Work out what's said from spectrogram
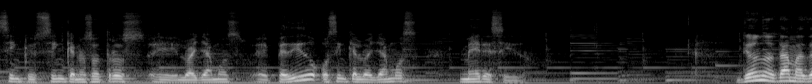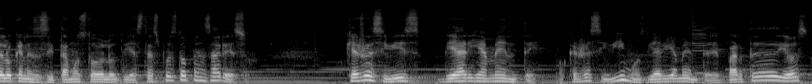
sin que, sin que nosotros eh, lo hayamos eh, pedido o sin que lo hayamos merecido. Dios nos da más de lo que necesitamos todos los días. ¿Te has puesto a pensar eso? ¿Qué recibís diariamente o qué recibimos diariamente de parte de Dios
